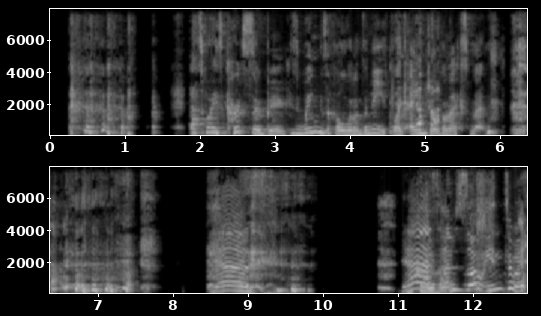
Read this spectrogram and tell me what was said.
That's why his coat's so big. His wings are folded underneath, like Angel from X Men. yes. Yes, Incredible. I'm so into it.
